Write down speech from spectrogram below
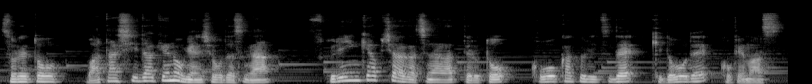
それと私だけの現象ですが、スクリーンキャプチャーがつながってると高確率で起動でこけます。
